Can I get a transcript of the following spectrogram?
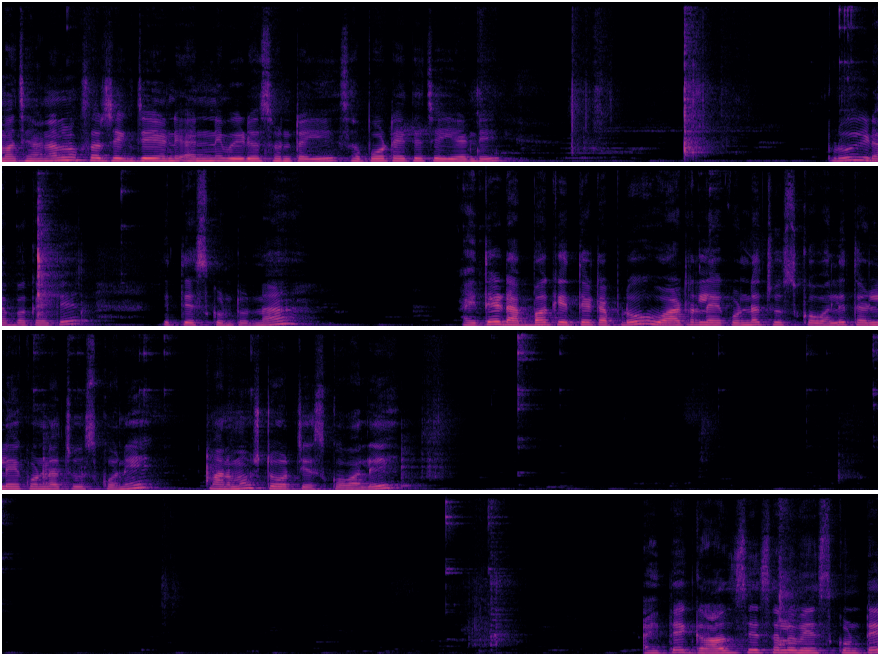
మా ఛానల్ని ఒకసారి చెక్ చేయండి. అన్ని వీడియోస్ ఉంటాయి. సపోర్ట్ అయితే చేయండి. ఇప్పుడు ఈ డబ్బాకైతే ఎత్తేసుకుంటున్నా. అయితే డబ్బాకి ఎత్తేటప్పుడు వాటర్ లేకుండా చూసుకోవాలి. తడి లేకుండా చూసుకొని మనము స్టోర్ చేసుకోవాలి. అయితే గాజు సీసాలు వేసుకుంటే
